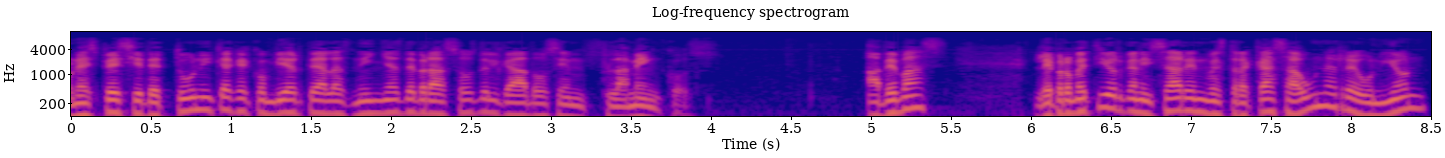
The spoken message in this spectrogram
una especie de túnica que convierte a las niñas de brazos delgados en flamencos. Además, le prometí organizar en nuestra casa una reunión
